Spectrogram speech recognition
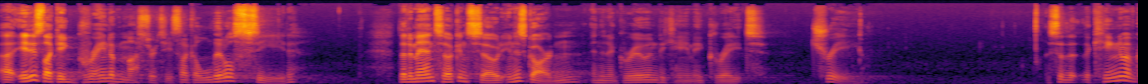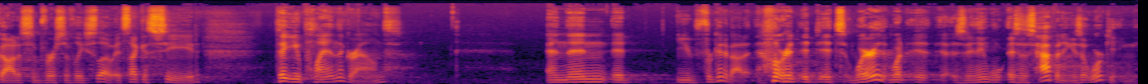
Uh, it is like a grain of mustard seed. It's like a little seed that a man took and sowed in his garden, and then it grew and became a great tree. So that the kingdom of God is subversively slow. It's like a seed that you plant in the ground, and then it you forget about it, or it, it, it's where what is anything is this happening? Is it working?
